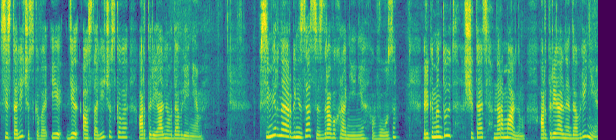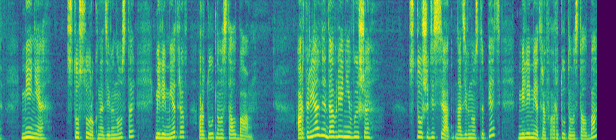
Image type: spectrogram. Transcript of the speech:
систолического и диастолического артериального давления. Всемирная организация здравоохранения ВОЗ рекомендует считать нормальным артериальное давление менее 140 на 90 мм ртутного столба. Артериальное давление выше 160 на 95 мм ртутного столба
